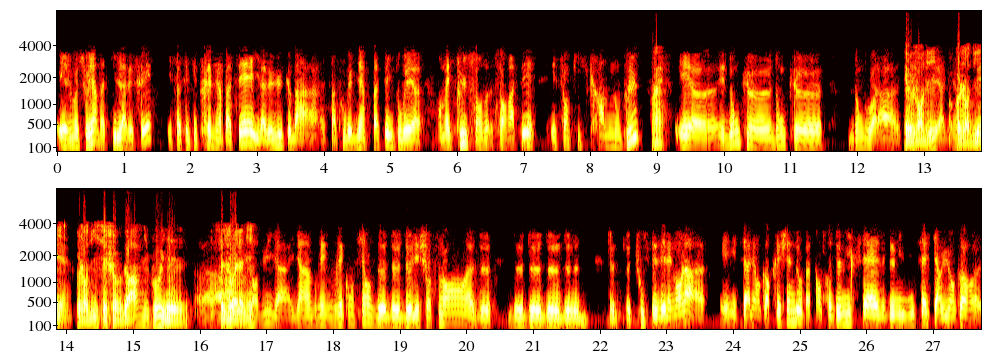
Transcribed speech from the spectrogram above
Et je me souviens parce qu'il l'avait fait, et ça s'était très bien passé. Il avait vu que bah ça pouvait bien se passer, il pouvait euh, en mettre plus sans, sans rater et sans qu'il se crame non plus. Ouais. Et, euh, et donc euh, donc euh, donc voilà. Et aujourd'hui, aujourd'hui, aujourd'hui, il s'échauffe grave, du coup, il est, c'est le jour et la nuit. Aujourd'hui, il y a, il y a un vrai, une vraie conscience de, de, de l'échauffement, euh, de, de, de, de, de, de, de tous ces éléments-là. Et, et c'est allé encore crescendo parce qu'entre 2016 et 2017, il y a eu encore. euh,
